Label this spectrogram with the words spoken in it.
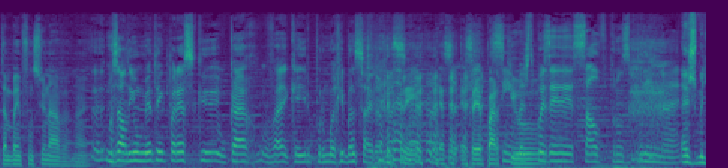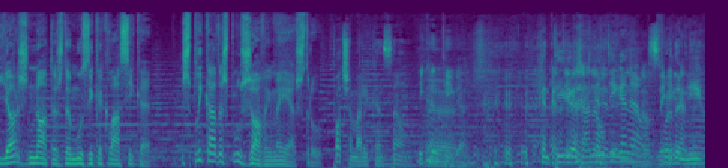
também funcionava, não é? Eh, mas há ali um momento em que parece que o carro vai cair por uma ribanceira. Não é? Sim, essa, essa, é a parte Sim, que o... mas depois é salvo por um zeppelin, não é? As melhores notas da música clássica explicadas pelo jovem maestro. Pode chamar-lhe canção. E cantiga. Uh, cantiga já não. Cantiga não. Se for de amigo,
